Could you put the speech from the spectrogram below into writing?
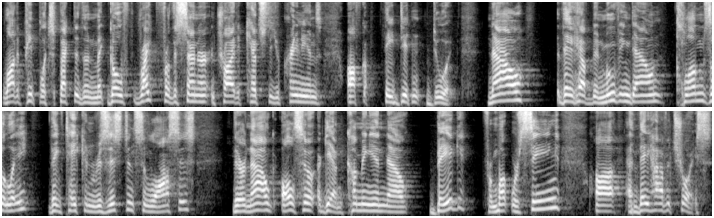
A lot of people expected them to go right for the center and try to catch the Ukrainians off. They didn't do it. Now they have been moving down clumsily. They've taken resistance and losses. They're now also, again, coming in now big from what we're seeing, uh, and they have a choice.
